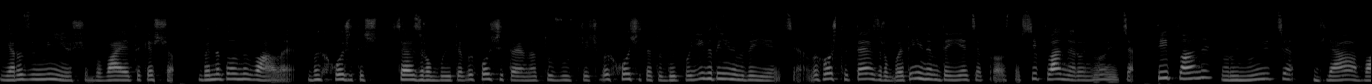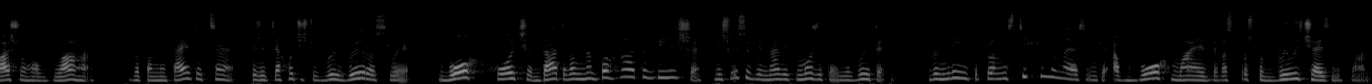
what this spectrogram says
Я розумію, що буває таке, що ви не планували, ви хочете це зробити, ви хочете на ту зустріч, ви хочете туди поїхати і не вдається. Ви хочете те зробити і не вдається просто. Всі плани руйнуються. Ті плани руйнуються для вашого блага. Запам'ятайте це. Життя хоче, щоб ви виросли. Бог хоче дати вам набагато більше, ніж ви собі навіть можете уявити. Ви мрієте про настільки малесеньке, а Бог має для вас просто величезні плани.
